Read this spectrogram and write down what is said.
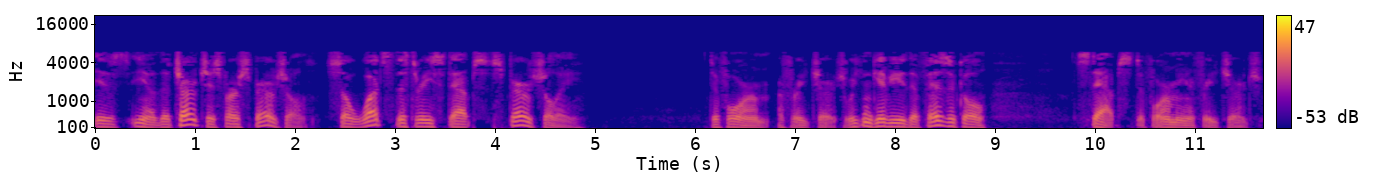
is, you know, the church is first spiritual. So what's the three steps spiritually to form a free church? We can give you the physical steps to forming a free church.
